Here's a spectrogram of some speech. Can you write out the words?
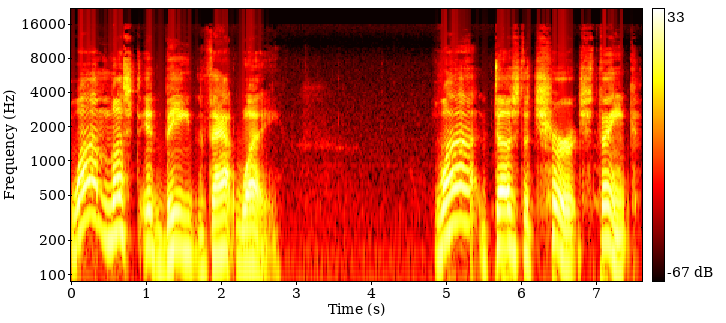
Why must it be that way? Why does the church think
